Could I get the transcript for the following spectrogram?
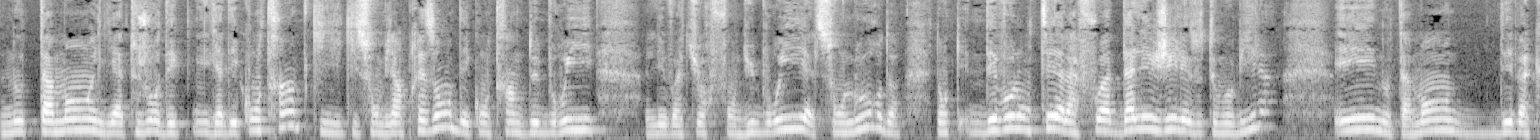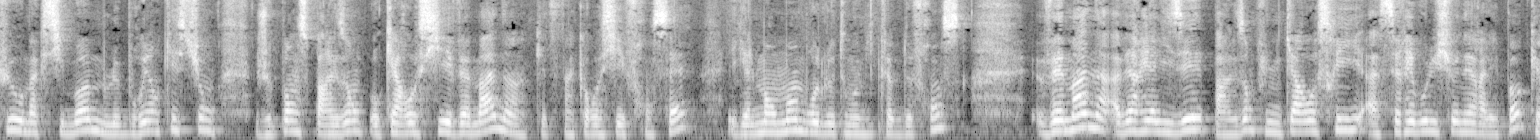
notamment il y a toujours des, il y a des contraintes qui, qui sont bien présentes, des contraintes de bruit, les voitures font du bruit, elles sont lourdes, donc des volontés à la fois d'alléger les automobiles et notamment d'évacuer au maximum le bruit en question. Je pense par exemple au carrossier Weymann, qui est un carrossier français, également membre de l'Automobile Club de France. Weymann avait réalisé par exemple une carrosserie assez révolutionnaire à l'époque,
